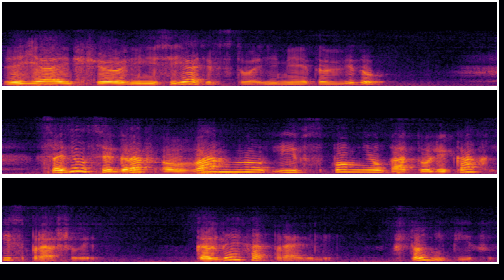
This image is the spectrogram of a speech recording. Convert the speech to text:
И я еще и не сиятельство, имея это в виду. Садился граф в ванну и вспомнил о туликах и спрашивает: когда их отправили? Что не пишут?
